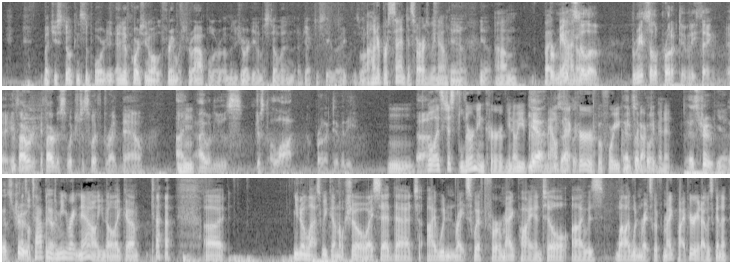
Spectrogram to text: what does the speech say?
but you still can support it. And of course, you know all the frameworks from Apple, or a majority of them are still in Objective C, right? As well, hundred percent, as far as we know. Yeah, yeah. Um, yeah. But for me, yeah, it's still a for me, it's still a productivity thing. Uh, if I were if I were to switch to Swift right now, mm-hmm. I I would lose just a lot of productivity. Mm. Uh, well, it's just learning curve. You know, you've got yeah, to mount exactly. that curve before you can At be productive in it. That's true. Yeah, that's true. That's what's happening yeah. to me right now. You know, like um, uh, you know, last week on the show, I said that I wouldn't write Swift for Magpie until I was, well, I wouldn't write Swift for Magpie, period. I was going to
